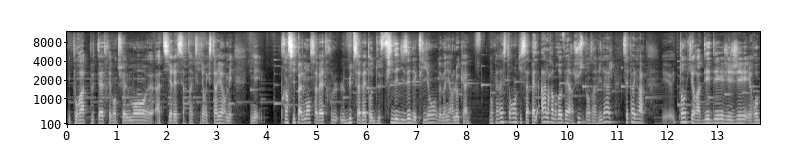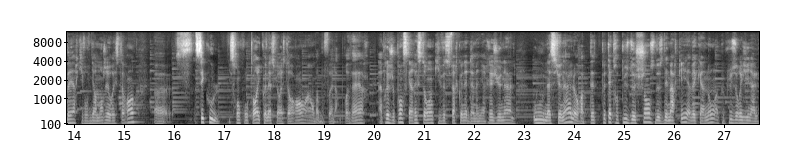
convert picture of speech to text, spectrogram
Il pourra peut-être éventuellement euh, attirer certains clients extérieurs, mais, mais Principalement, ça va être, le but, ça va être de fidéliser des clients de manière locale. Donc un restaurant qui s'appelle À l'Arbre Vert, juste dans un village, c'est pas grave. Euh, tant qu'il y aura Dédé, Gégé et Robert qui vont venir manger au restaurant, euh, c'est cool. Ils seront contents, ils connaissent le restaurant, hein, on va bouffer à l'Arbre Vert. Après, je pense qu'un restaurant qui veut se faire connaître de manière régionale ou nationale aura peut-être plus de chances de se démarquer avec un nom un peu plus original.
